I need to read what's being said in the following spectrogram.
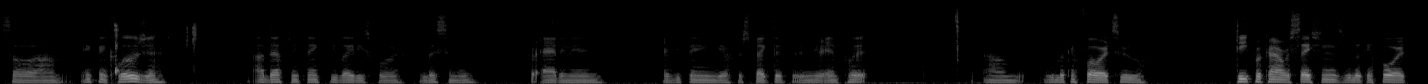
So, um, in conclusion, I definitely thank you, ladies, for listening, for adding in everything, your perspective and your input. Um, we're looking forward to deeper conversations. We're looking forward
